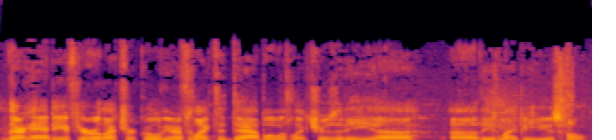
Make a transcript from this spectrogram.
they're handy if you're electrical. You know, if you like to dabble with electricity, uh, uh, these might be useful.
